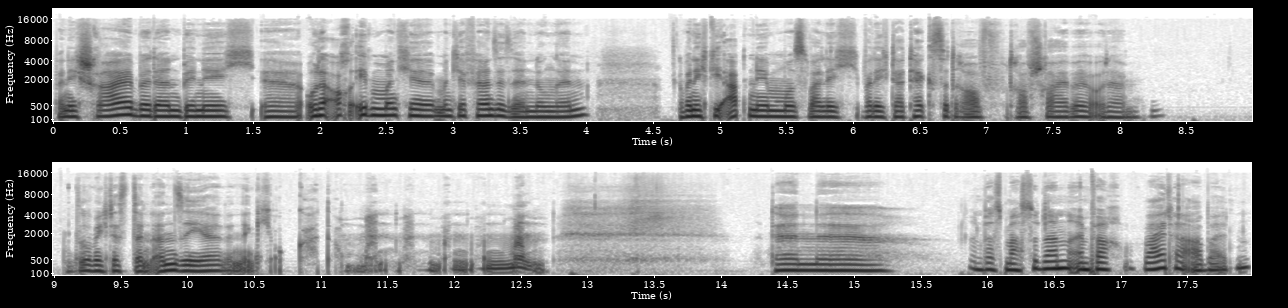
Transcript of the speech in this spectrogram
Wenn ich schreibe, dann bin ich, äh, oder auch eben manche, manche Fernsehsendungen, wenn ich die abnehmen muss, weil ich, weil ich da Texte drauf, drauf schreibe oder so, wenn ich das dann ansehe, dann denke ich, oh Gott, oh Mann, Mann, Mann, Mann, Mann. Dann. Äh, Und was machst du dann? Einfach weiterarbeiten?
